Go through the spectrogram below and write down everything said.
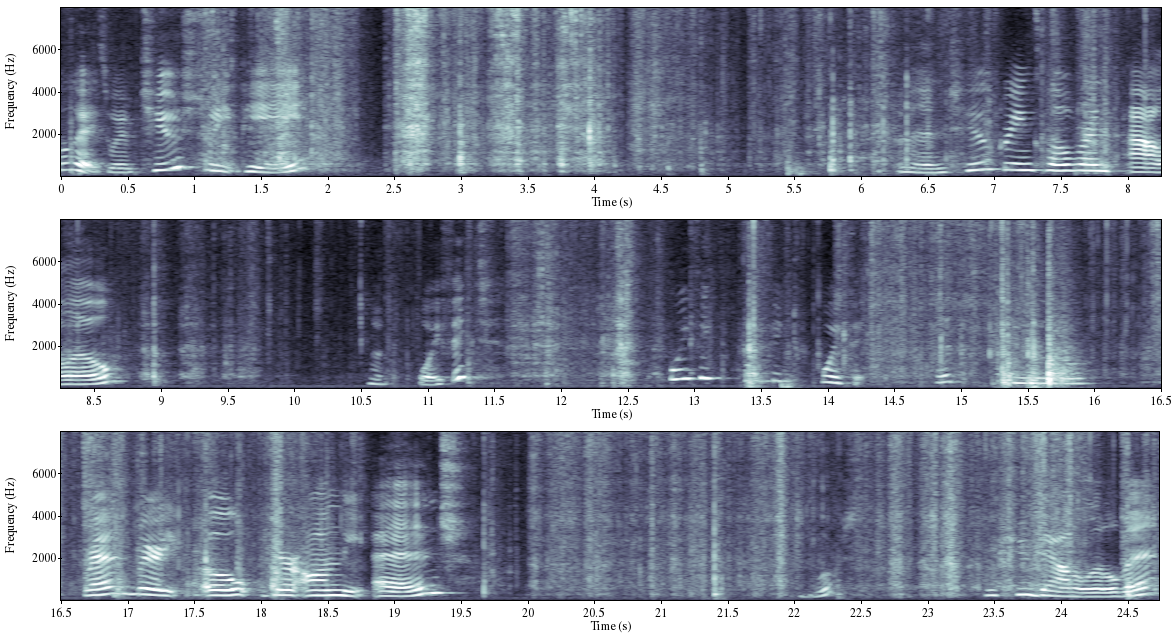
Okay, so we have two sweet pea. And two green clover and aloe. Perfect. Perfect, perfect, perfect. Let's raspberry oat here on the edge. Whoops. Push you down a little bit.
